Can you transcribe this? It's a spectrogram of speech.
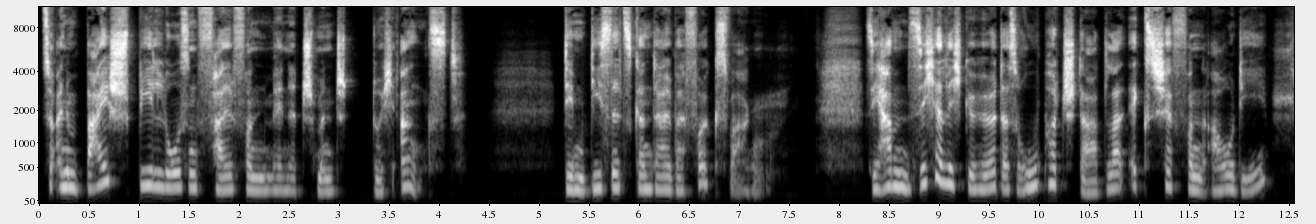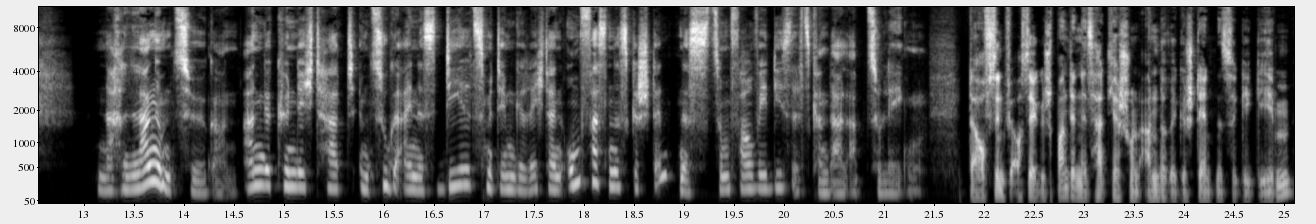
zu einem beispiellosen Fall von Management durch Angst. Dem Dieselskandal bei Volkswagen. Sie haben sicherlich gehört, dass Rupert Stadler, Ex-Chef von Audi, nach langem Zögern angekündigt hat, im Zuge eines Deals mit dem Gericht ein umfassendes Geständnis zum VW-Dieselskandal abzulegen. Darauf sind wir auch sehr gespannt, denn es hat ja schon andere Geständnisse gegeben.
